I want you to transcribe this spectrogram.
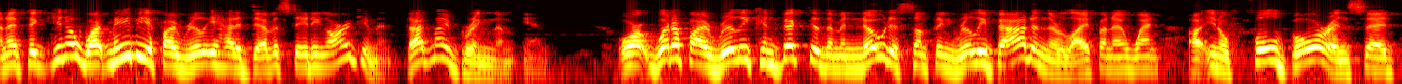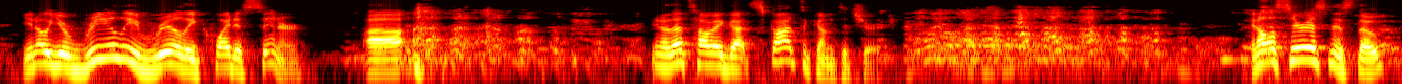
and I think, you know what, maybe if I really had a devastating argument, that might bring them in. Or what if I really convicted them and noticed something really bad in their life and I went, uh, you know, full bore and said, you know, you're really, really quite a sinner. Uh, you know, that's how I got Scott to come to church. In all seriousness, though,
